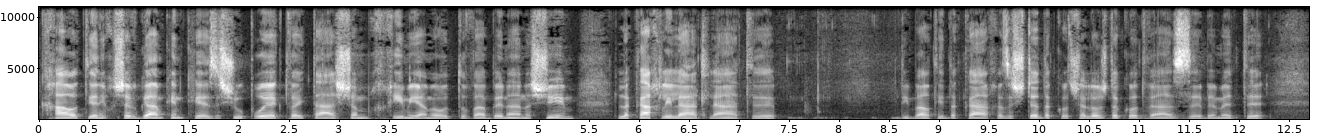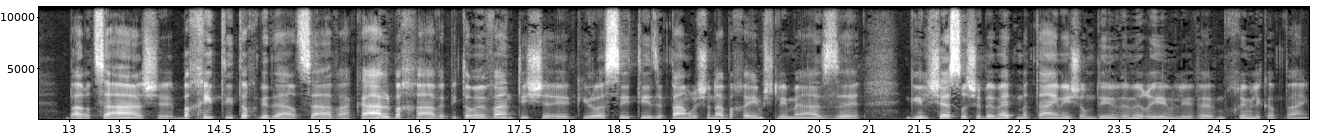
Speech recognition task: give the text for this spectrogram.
לקחה אותי, אני חושב, גם כן כאיזשהו פרויקט, והייתה שם כימיה מאוד טובה בין האנשים, לקח לי לאט לאט, אה, דיברתי דקה, אחרי זה שתי דקות, שלוש דקות, ואז אה, באמת... אה, בהרצאה, שבכיתי תוך כדי ההרצאה, והקהל בכה, ופתאום הבנתי שכאילו עשיתי את זה פעם ראשונה בחיים שלי מאז uh, גיל 16, שבאמת 200 איש עומדים ומריעים לי ומוחאים לי כפיים.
